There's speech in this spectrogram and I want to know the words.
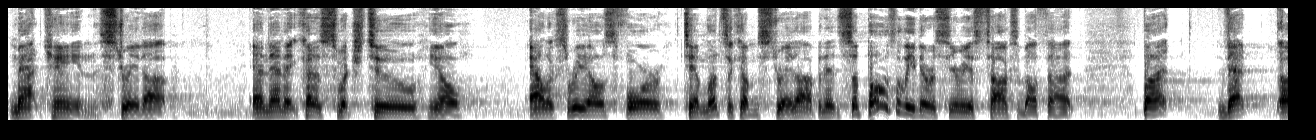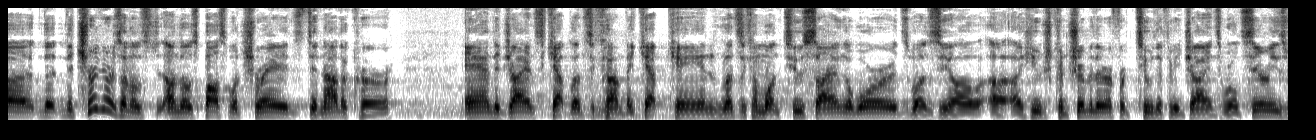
Matt Cain, straight up. And then it kind of switched to, you know, Alex Rios for Tim Lincecum straight up. And it, supposedly there were serious talks about that. But that uh, the, the triggers on those, on those possible trades did not occur. And the Giants kept Lincecum. They kept Cain. Lincecum won two Cy Young awards. Was you know a, a, huge contributor for two of the three Giants World Series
